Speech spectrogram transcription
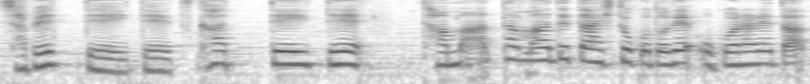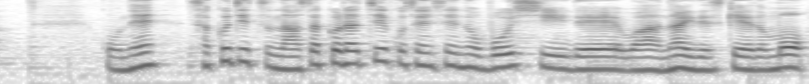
喋っていて使っていてたまたま出た一言で怒られた。こうね昨日の朝倉千恵子先生の Voicy ではないですけれども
